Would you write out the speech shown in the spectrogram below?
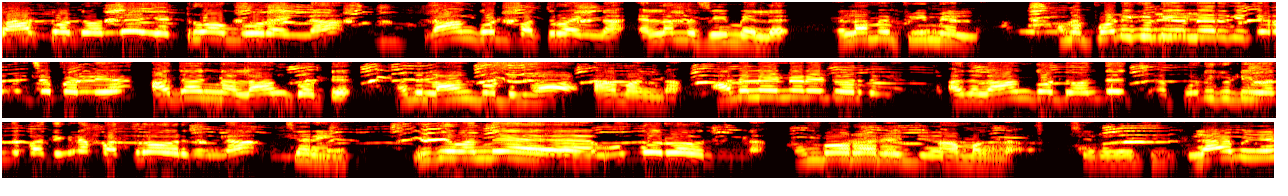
ஷார்ட் கோட் வந்து எட்டு ரூபா ஒன்பது ரூபாய்ங்கண்ணா. லாங் கோட் பத்து ரூபாய்ங்கண்ணா. எல்லாமே ஃபீமேல் எல்லாமே ஃபீமேல் அந்த பொடிக்குட்டி ஒண்ணு இருக்கு ஜெர்மன் செப்பேட்லயா அதாங்கண்ணா லாங் கோட்டு அது லாங் கோட்டுங்களா ஆமாங்கண்ணா. அதெல்லாம் என்ன ரேட் வருதுங்க? அது லாங் கோட் வந்து பொடிக்குட்டி வந்து பாத்தீங்கன்னா பத்து ரூபா வருதுங்கண்ணா. சரிங்க. இது வந்து ஒன்பது ரூபா வருதுங்கண்ணா. ஒன்பது ரூபா ரேஞ்ச் ஆமாங்கண்ணா. சரி ஓகே லேபுங்க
